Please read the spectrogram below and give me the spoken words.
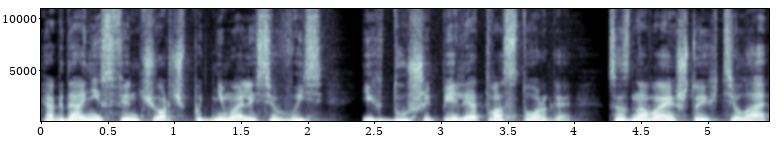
Когда они с Финчорч поднимались ввысь, их души пели от восторга, сознавая, что их тела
